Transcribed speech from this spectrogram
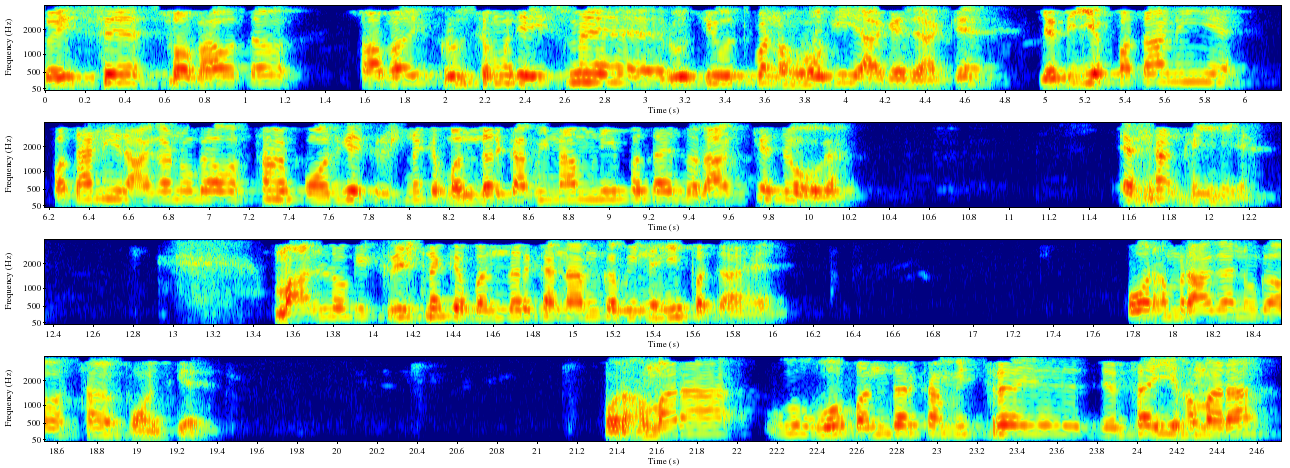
तो इससे स्वभाव तो स्वाभाविक रूप से मुझे इसमें रुचि उत्पन्न होगी आगे जाके। यदि ये पता नहीं है, पता नहीं रागानुगा अवस्था में पहुँच गए, कृष्ण के बंदर का भी नाम नहीं पता है तो राग कैसे होगा? ऐसा नहीं है। मान लो कि कृष्ण के बंदर का नाम कभी नहीं पता है और हम रागानुगा अवस्था में पहुँच गए। और हमारा, वो बंदर का मित्र जैसा ही हमारा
